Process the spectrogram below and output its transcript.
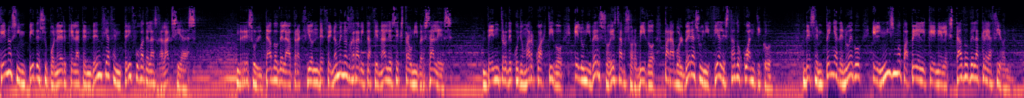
¿Qué nos impide suponer que la tendencia centrífuga de las galaxias, resultado de la atracción de fenómenos gravitacionales extrauniversales, dentro de cuyo marco activo el universo es absorbido para volver a su inicial estado cuántico, desempeña de nuevo el mismo papel que en el estado de la creación.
